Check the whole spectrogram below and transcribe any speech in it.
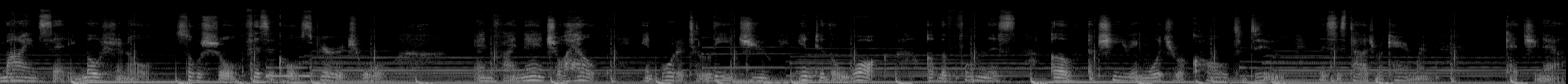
mindset, emotional, social, physical, spiritual, and financial help in order to lead you into the walk of the fullness of achieving what you are called to do. This is Taj McCameron. Catch you now.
